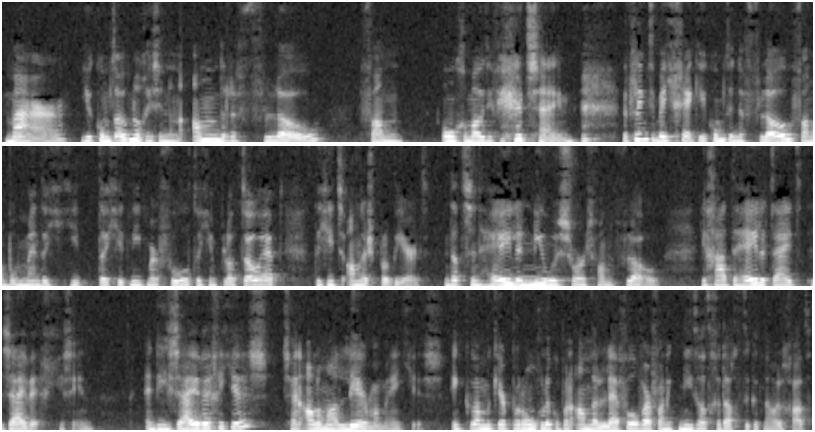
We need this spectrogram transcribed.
Maar je komt ook nog eens in een andere flow van ongemotiveerd zijn. Het klinkt een beetje gek. Je komt in de flow van op het moment dat je, dat je het niet meer voelt, dat je een plateau hebt, dat je iets anders probeert. En dat is een hele nieuwe soort van flow. Je gaat de hele tijd zijweggetjes in. En die zijweggetjes zijn allemaal leermomentjes. Ik kwam een keer per ongeluk op een ander level waarvan ik niet had gedacht dat ik het nodig had.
